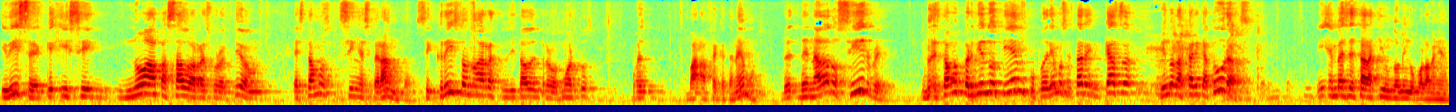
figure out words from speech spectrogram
y dice que y si no ha pasado la resurrección, estamos sin esperanza. Si Cristo no ha resucitado entre los muertos, pues van a fe que tenemos. De, nada nos sirve. Estamos perdiendo tiempo. Podríamos estar en casa viendo las caricaturas y en vez de estar aquí un domingo por la mañana.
